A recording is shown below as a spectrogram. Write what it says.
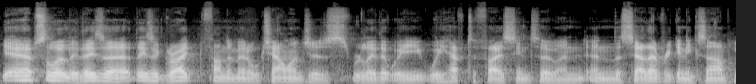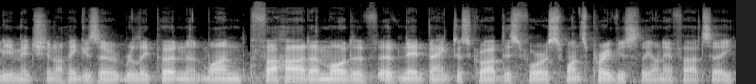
Yeah, absolutely. These are these are great fundamental challenges, really, that we, we have to face into. And, and the South African example you mentioned, I think, is a really pertinent one. Farhad Ahmad of, of Nedbank described this for us once previously on FRT.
